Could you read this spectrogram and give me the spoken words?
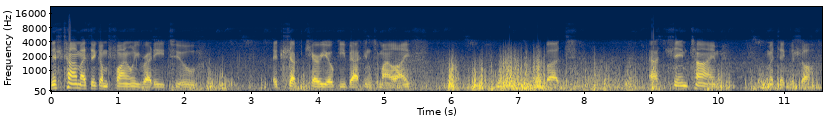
this time I think I'm finally ready to accept karaoke back into my life. But at the same time, I'm going to take this off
